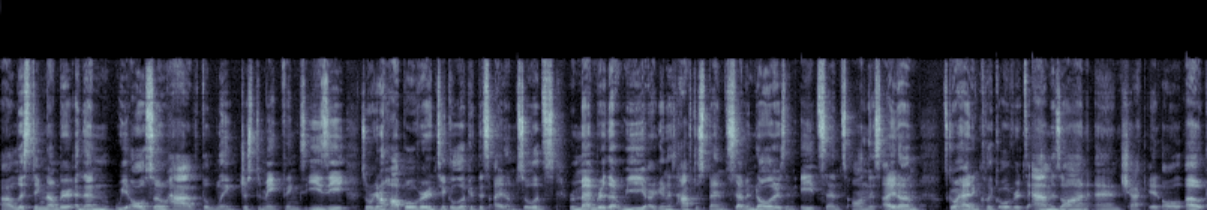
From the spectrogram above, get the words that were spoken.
uh, listing number and then we also have the link just to make things easy. So we're gonna hop over and take a look at this item. So let's remember that we are gonna have to spend seven dollars and eight cents on this item let's go ahead and click over to Amazon and check it all out.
